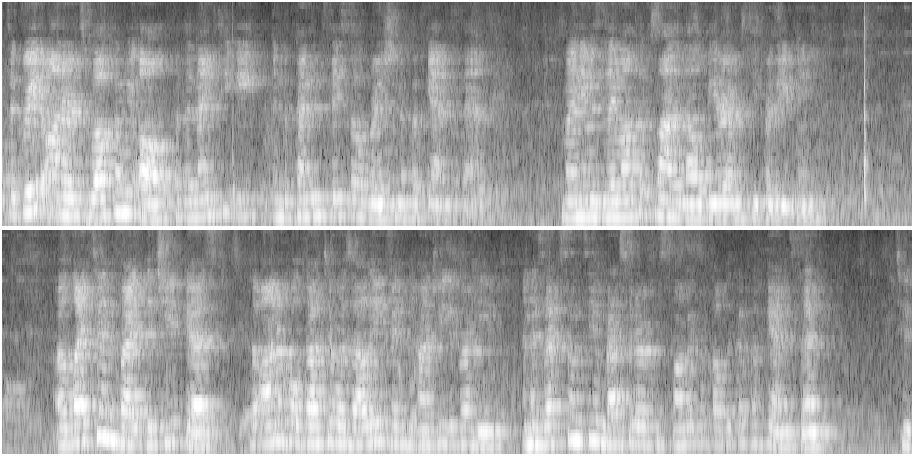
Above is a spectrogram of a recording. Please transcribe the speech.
It's a great honor to welcome you all for the 98th Independence Day celebration of Afghanistan. My name is Laymat Ahmad and I'll be your MC for the evening. I would like to invite the chief guest, the Honorable Dr. Razali bin Haji Ibrahim, and His Excellency Ambassador of Islamic Republic of Afghanistan, to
